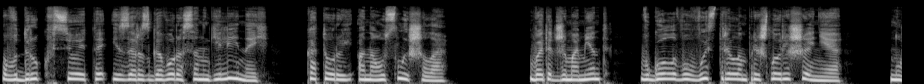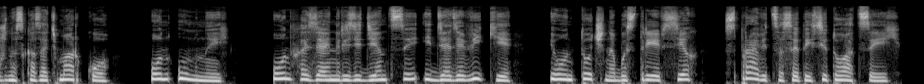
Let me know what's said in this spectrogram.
Вдруг все это из-за разговора с Ангелиной, который она услышала. В этот же момент в голову выстрелом пришло решение. Нужно сказать Марку. Он умный. Он хозяин резиденции и дядя Вики, и он точно быстрее всех справится с этой ситуацией.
